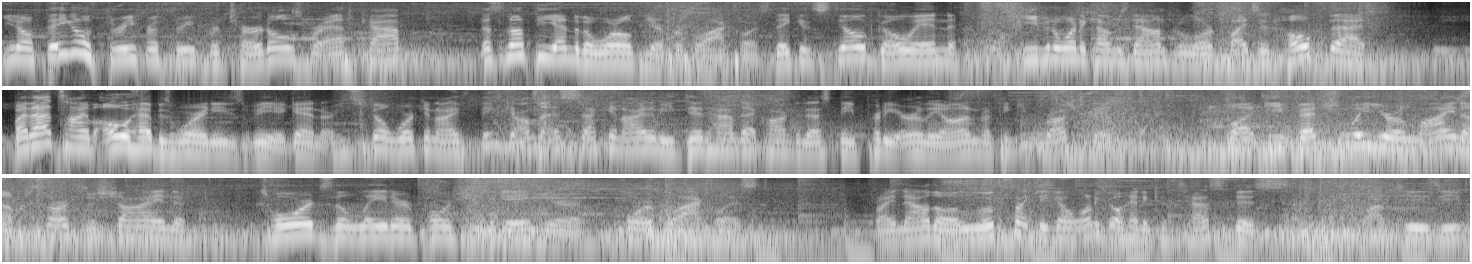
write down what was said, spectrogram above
you know, if they go three for three for Turtles for FCAP, that's not the end of the world here for Blacklist. They can still go in, even when it comes down to the Lord fights, and hope that by that time, Oheb is where he needs to be. Again, he's still working, I think, on that second item. He did have that Conquer Destiny pretty early on. I think he rushed it. But eventually, your lineup starts to shine towards the later portion of the game here for Blacklist. Right now, though, it looks like they want to go ahead and contest this. Baptiste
